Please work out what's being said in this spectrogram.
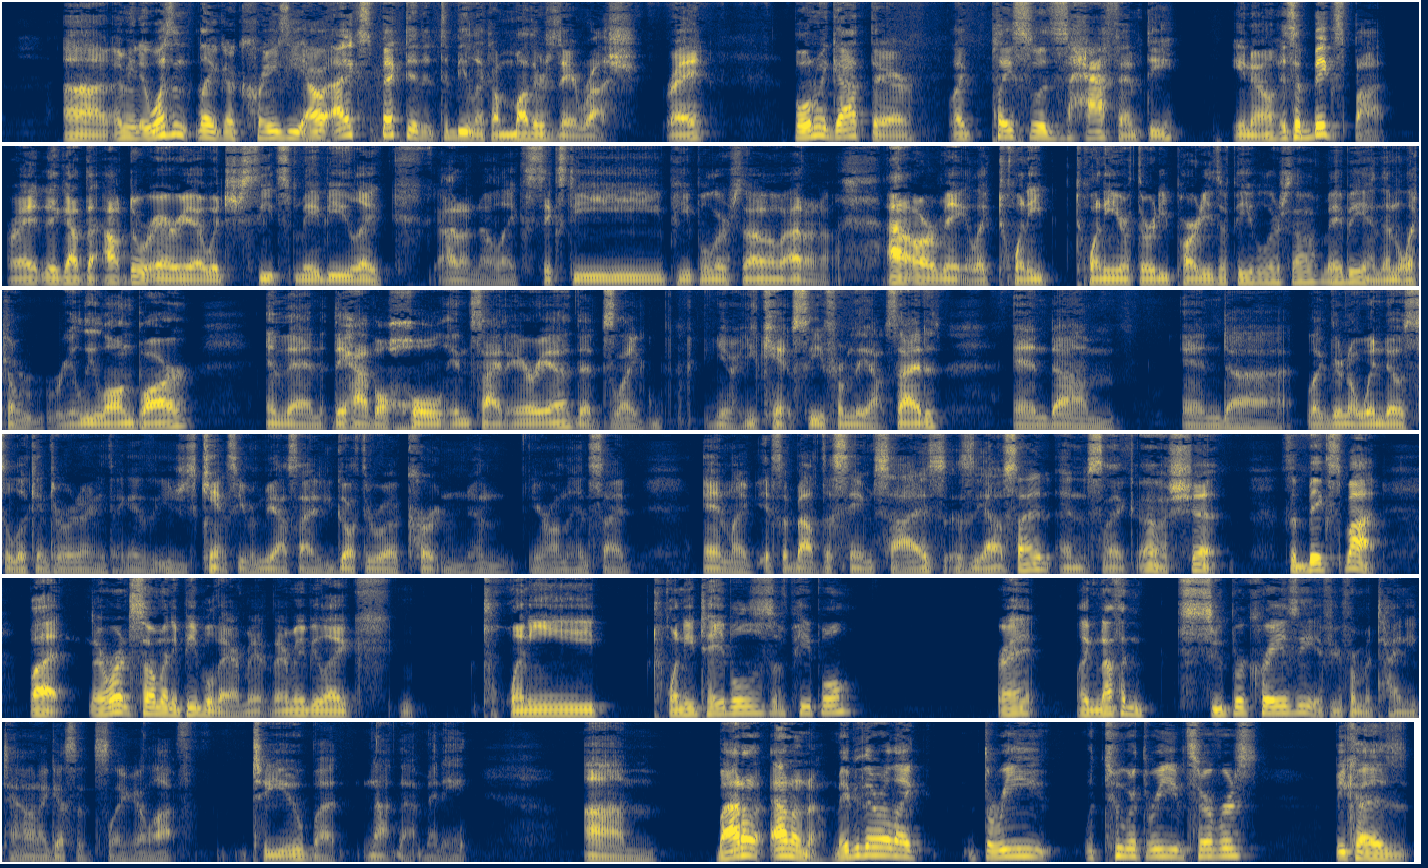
Uh, I mean, it wasn't like a crazy. I, I expected it to be like a Mother's Day rush, right? But when we got there, like, place was half empty. You know, it's a big spot, right? They got the outdoor area, which seats maybe like I don't know, like 60 people or so. I don't know. or maybe like 20, 20 or 30 parties of people or so, maybe. And then like a really long bar. And then they have a whole inside area that's like, you know, you can't see from the outside. And, um, and uh, like there are no windows to look into or anything. You just can't see from the outside. You go through a curtain and you're on the inside, and like it's about the same size as the outside. And it's like, oh shit, it's a big spot. But there weren't so many people there. There may be like 20, 20 tables of people, right? Like nothing super crazy. If you're from a tiny town, I guess it's like a lot to you, but not that many. Um, but I don't, I don't know. Maybe there were like three, two or three servers because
